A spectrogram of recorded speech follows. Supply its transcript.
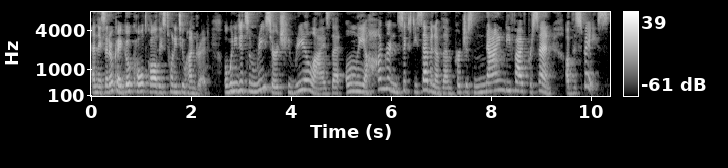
And they said, okay, go cold call these 2,200. But when he did some research, he realized that only 167 of them purchased 95% of the space.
